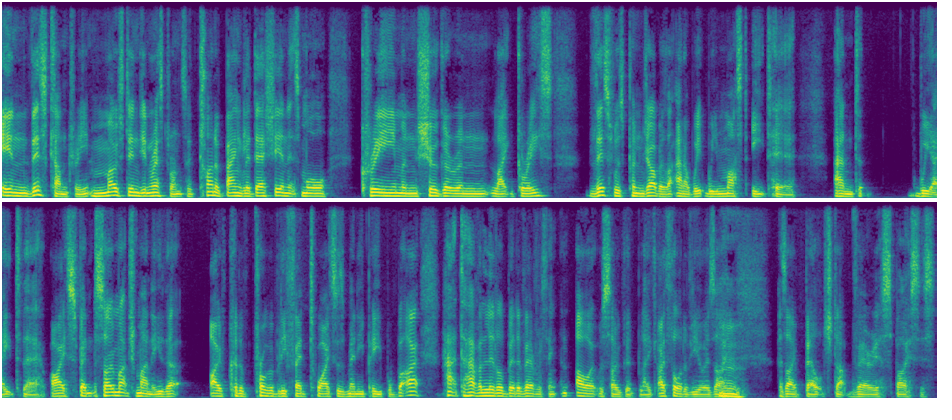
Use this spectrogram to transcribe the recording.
in this country, most Indian restaurants are kind of Bangladeshi, and it's more cream and sugar and like grease. This was Punjab. I was like, Anna, we, we must eat here. And we ate there. I spent so much money that I could have probably fed twice as many people, but I had to have a little bit of everything. And oh, it was so good, Blake. I thought of you as I as I belched up various spices.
